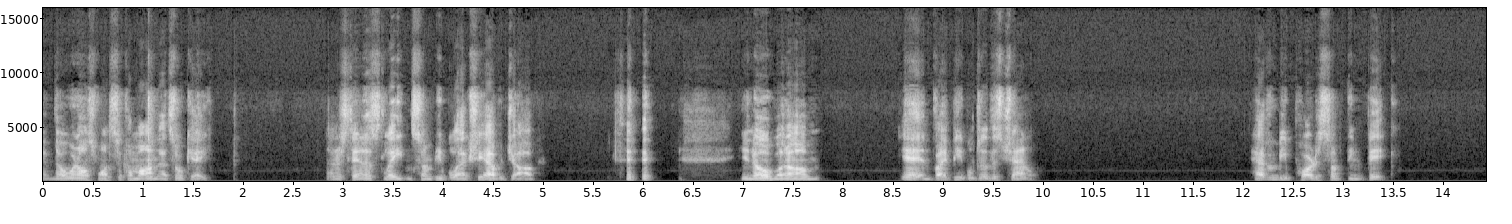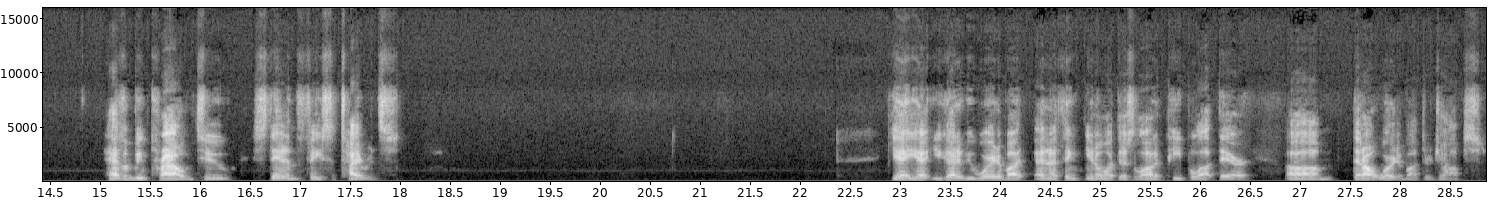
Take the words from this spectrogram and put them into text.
If no one else wants to come on, that's okay. I understand it's late and some people actually have a job. you know, but um yeah, invite people to this channel. Have him be part of something big. Have him be proud to stand in the face of tyrants. Yeah, yeah, you got to be worried about, and I think you know what. There's a lot of people out there um, that are worried about their jobs.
